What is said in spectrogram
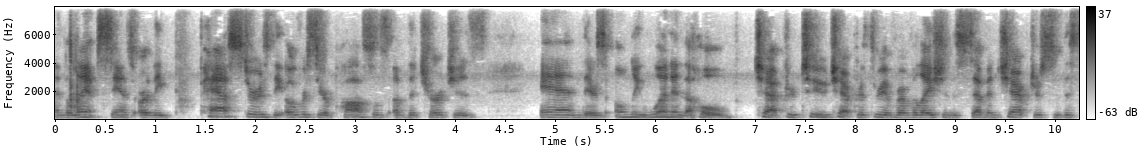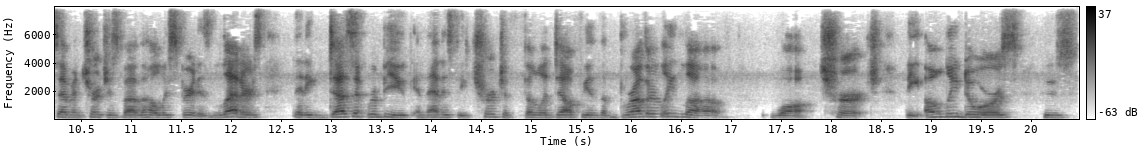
And the lampstands are the pastors, the overseer apostles of the churches. And there's only one in the whole chapter 2, chapter 3 of Revelation, the seven chapters to the seven churches by the Holy Spirit is letters that he doesn't rebuke, and that is the Church of Philadelphia, the brotherly love walk church, the only doors whose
